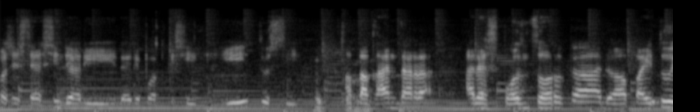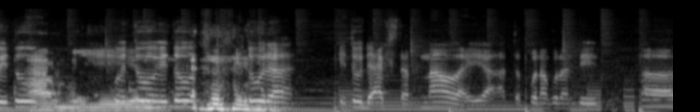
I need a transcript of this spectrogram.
konsistensi dari dari podcast ini itu sih Betul. apakah antara ada sponsor kah ada apa itu itu Amin. itu itu itu, itu udah itu udah eksternal lah ya ataupun aku nanti uh,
